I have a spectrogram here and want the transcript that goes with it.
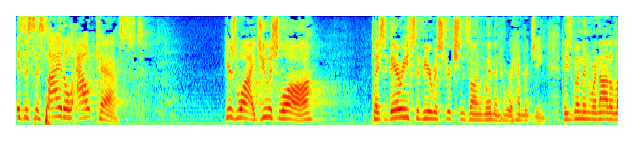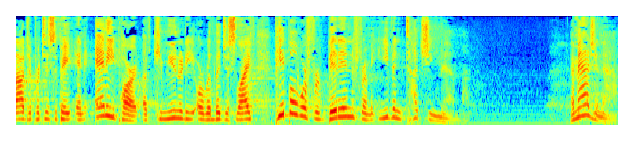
is a societal outcast. Here's why. Jewish law placed very severe restrictions on women who were hemorrhaging. These women were not allowed to participate in any part of community or religious life. People were forbidden from even touching them. Imagine that.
